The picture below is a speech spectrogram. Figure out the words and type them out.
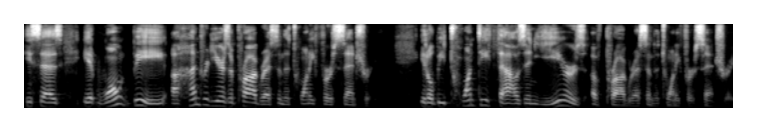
He says, It won't be 100 years of progress in the 21st century. It'll be 20,000 years of progress in the 21st century.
